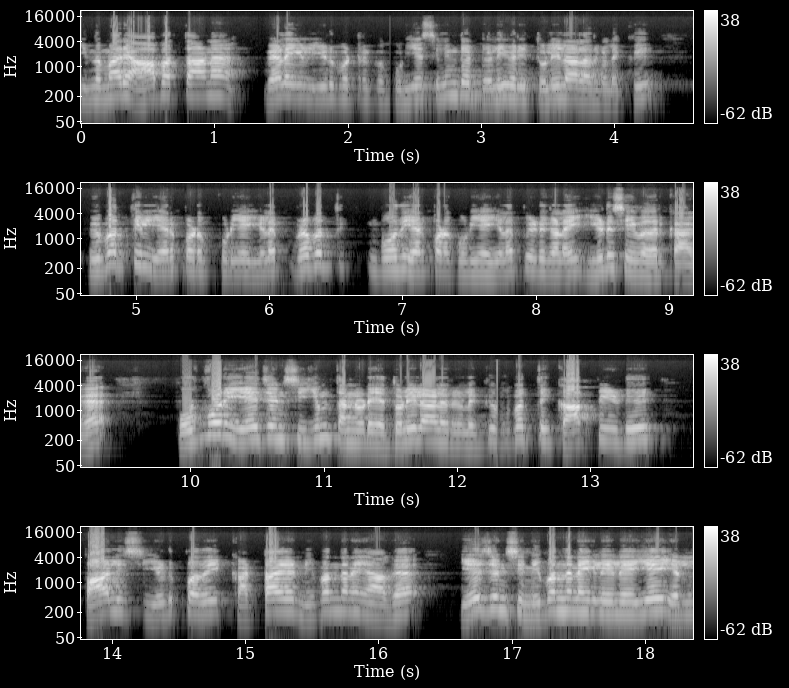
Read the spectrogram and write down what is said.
இந்த மாதிரி ஆபத்தான வேலையில் ஈடுபட்டிருக்கக்கூடிய சிலிண்டர் டெலிவரி தொழிலாளர்களுக்கு விபத்தில் ஏற்படக்கூடிய இழப் விபத்தின் போது ஏற்படக்கூடிய இழப்பீடுகளை ஈடு செய்வதற்காக ஒவ்வொரு ஏஜென்சியும் தன்னுடைய தொழிலாளர்களுக்கு விபத்து காப்பீடு பாலிசி எடுப்பதை கட்டாய நிபந்தனையாக ஏஜென்சி நிபந்தனைகளிலேயே எல்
